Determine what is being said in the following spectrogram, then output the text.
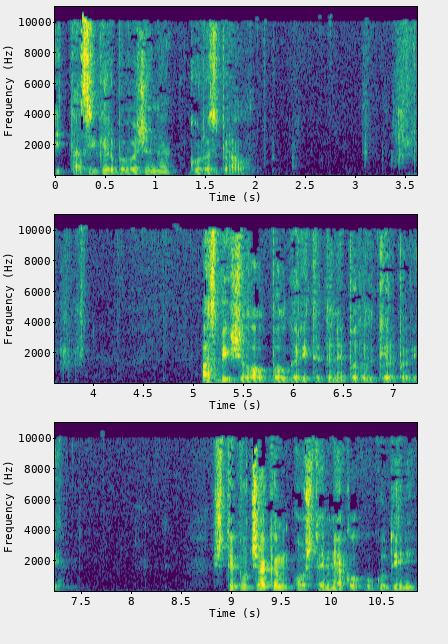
И тази гърбава жена го разбрала. Аз бих желал българите да не бъдат гърбави. Ще почакам още няколко години,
